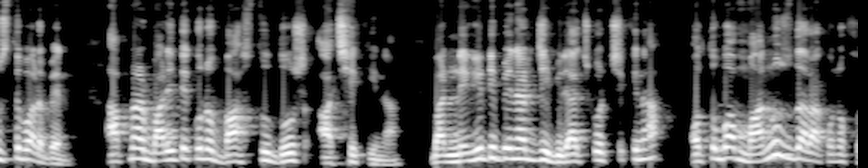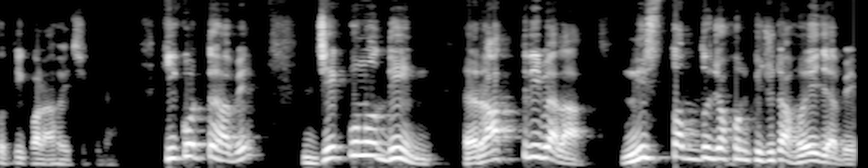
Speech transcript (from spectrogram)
বুঝতে পারবেন আপনার বাড়িতে কোনো বাস্তু দোষ আছে কিনা বা নেগেটিভ এনার্জি বিরাজ করছে কিনা অথবা মানুষ দ্বারা কোনো ক্ষতি করা হয়েছে কিনা। কি করতে হবে? যে কোনো দিন রাত্রিবেলা নিস্তব্ধ যখন কিছুটা হয়ে যাবে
